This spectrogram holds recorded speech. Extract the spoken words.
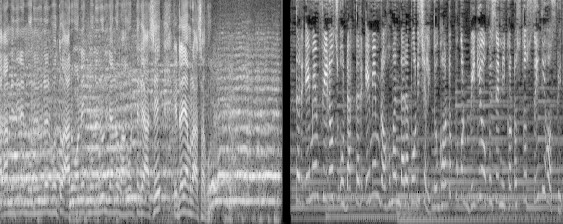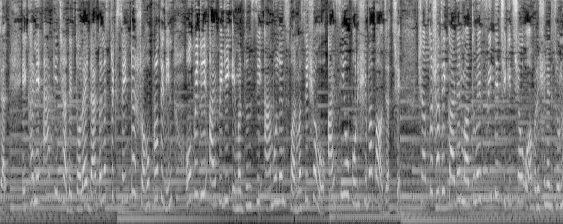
আগামী দিনে মনিরুলের মতো আরও অনেক মনিরুল যেন ভাঙর থেকে আসে এটাই আমরা আশা করি। ডাক্তার এম এম ফিরোজ ও ডাক্তার এম এম রহমান দ্বারা পরিচালিত ঘটকপুকুর বিডিও অফিসের নিকটস্থ সিটি হসপিটাল। এখানে একই ছাদের তলায় ডায়াগনস্টিক সেন্টার সহ প্রতিদিন OPD IPD emergency ambulance pharmacy সহ আইসিইউ পরিষেবা পাওয়া যাচ্ছে। স্বাস্থ্যসাথী কার্ডের মাধ্যমে ফ্রিতে চিকিৎসা ও অপারেশনের জন্য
